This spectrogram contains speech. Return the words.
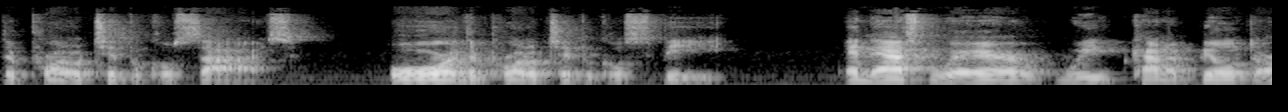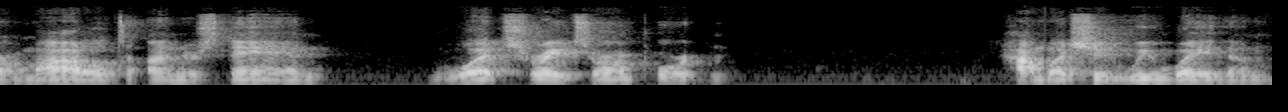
the prototypical size or the prototypical speed. And that's where we kind of built our model to understand what traits are important, how much should we weigh them,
